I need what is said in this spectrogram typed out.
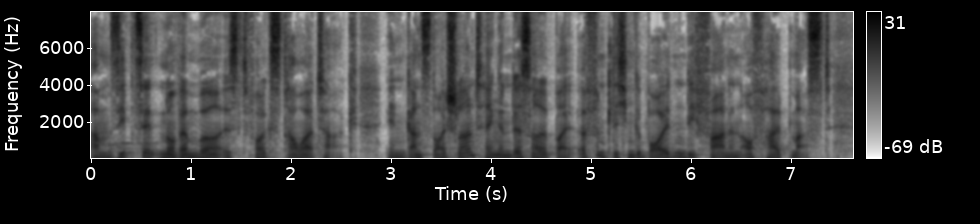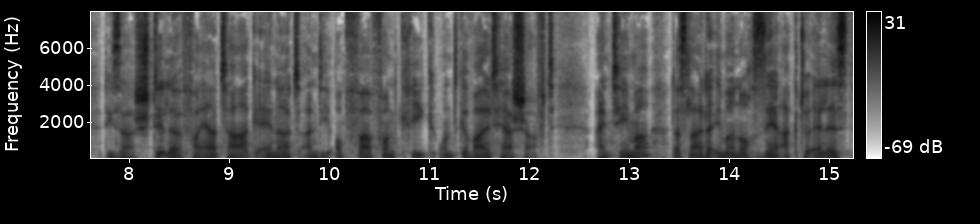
Am 17. November ist Volkstrauertag. In ganz Deutschland hängen deshalb bei öffentlichen Gebäuden die Fahnen auf Halbmast. Dieser stille Feiertag erinnert an die Opfer von Krieg und Gewaltherrschaft. Ein Thema, das leider immer noch sehr aktuell ist,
